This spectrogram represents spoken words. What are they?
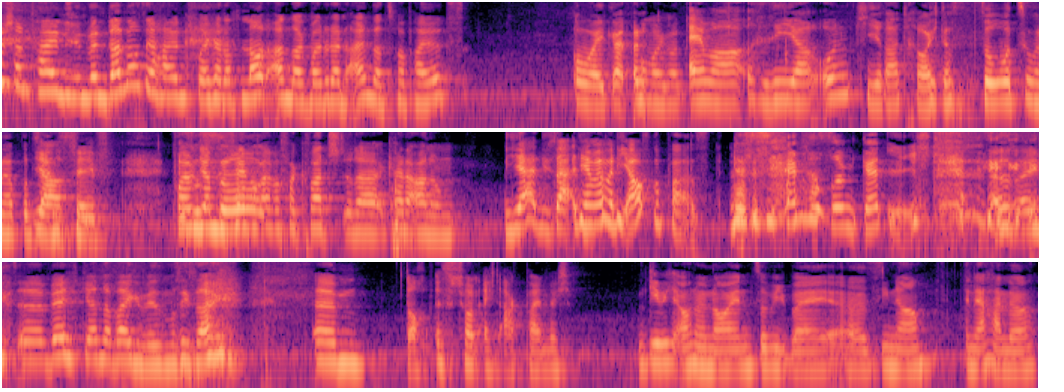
ist schon peinlich. Und wenn dann noch der Hallensprecher das laut ansagt, weil du deinen Einsatz verpeilst. Oh mein Gott. Und oh mein Gott. Emma, Ria und Kira traue ich das so zu 100%. Ja, safe. Vor allem, die haben so sich einfach verquatscht oder keine Ahnung. Ja, die, die haben einfach nicht aufgepasst. Das ist einfach so göttlich. Also echt, äh, wäre ich gern dabei gewesen, muss ich sagen. Ähm, doch, ist schon echt arg peinlich. Gebe ich auch eine 9, so wie bei äh, Sina in der Halle.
